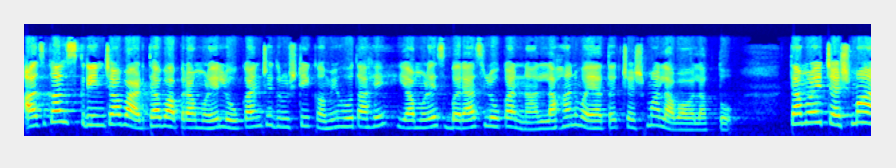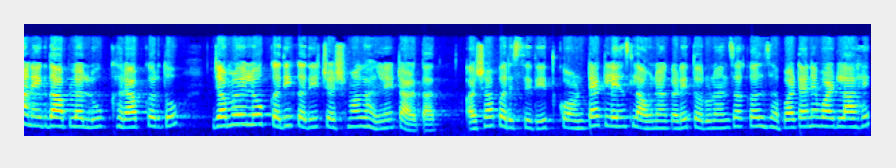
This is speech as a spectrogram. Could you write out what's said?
आजकाल स्क्रीनच्या वाढत्या वापरामुळे लोकांची दृष्टी कमी होत आहे. यामुळेच बऱ्याच लोकांना लहान वयातच चष्मा लावावा लागतो. त्यामुळे चष्मा अनेकदा आपला लूक खराब करतो ज्यामुळे लोक कधी कधी चष्मा घालणे टाळतात. अशा परिस्थितीत कॉन्टॅक्ट लेन्स लावण्याकडे तरुणांचा कल झपाट्याने वाढला आहे.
